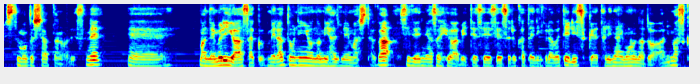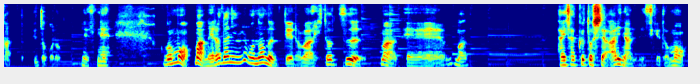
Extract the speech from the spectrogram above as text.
質問としてあったのはですね、えーまあ、眠りが浅くメラトニンを飲み始めましたが、自然に朝日を浴びて生成する方に比べてリスクや足りないものなどはありますか？というところですね。ここも、まあ、メラトニンを飲むっていうのは一つ、まあえーまあ、対策としてはありなんですけども、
